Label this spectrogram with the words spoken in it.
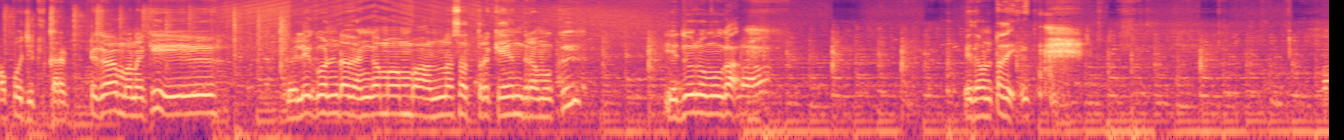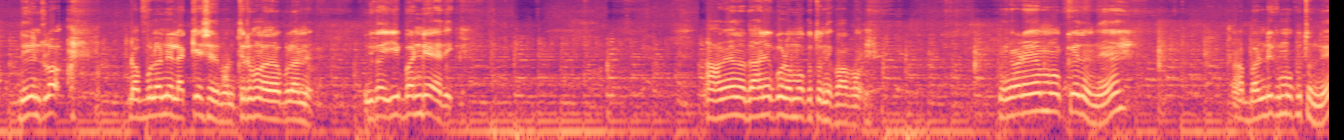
ఆపోజిట్ కరెక్ట్గా మనకి వెలిగొండ వెంగమాంబ అన్న సత్ర కేంద్రముకి ఎదురుముగా ఇది ఉంటుంది దీంట్లో డబ్బులన్నీ లెక్కేసేది మన తిరుమల డబ్బులన్నీ. ఇక ఈ బండి అది. ఆమె దానికి కూడా మొక్కుతుంది పాపం. ఇక్కడ ఏం మొక్కేది ఉంది ఆ బండికి మొక్కుతుంది.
